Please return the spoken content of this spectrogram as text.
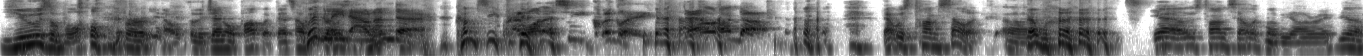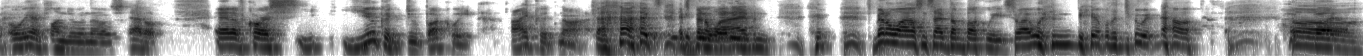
usable for you know for the general public. That's how Quigley down under. Come see I Quigley. want to see Quigley down under. that was Tom Selleck. Uh, That was. yeah, it was Tom Selleck movie. All right. Yeah. Oh, we had fun doing those. Had a- And of course, y- you could do buckwheat. I could not. it's, it's been a while. I haven't. It's been a while since I've done buckwheat, so I wouldn't be able to do it now. Oh.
